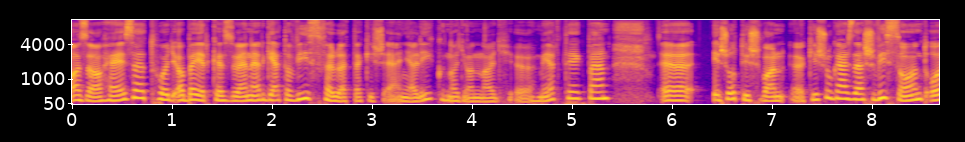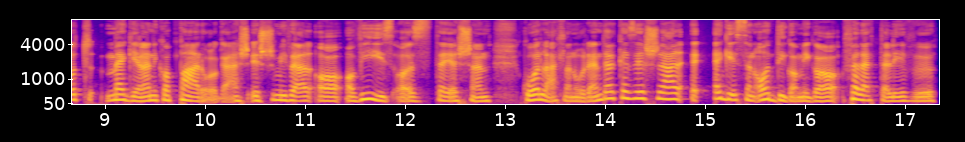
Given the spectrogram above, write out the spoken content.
az a helyzet, hogy a beérkező energiát a vízfelületek is elnyelik nagyon nagy mértékben, és ott is van kisugárzás, viszont ott megjelenik a párolgás, és mivel a, a víz az teljesen korlátlanul rendelkezésre áll, e- egészen addig, amíg a felette lévő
